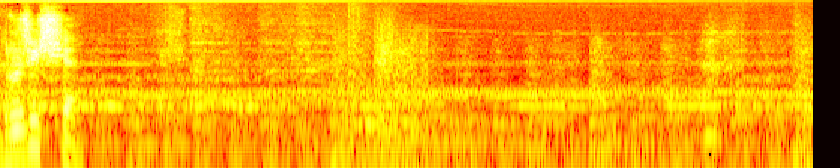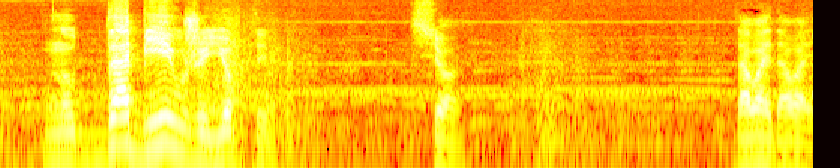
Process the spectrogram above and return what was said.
дружище. Ну, добей уже, ёпты. Все. Давай, давай.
